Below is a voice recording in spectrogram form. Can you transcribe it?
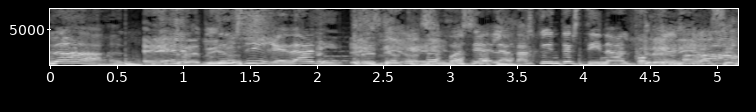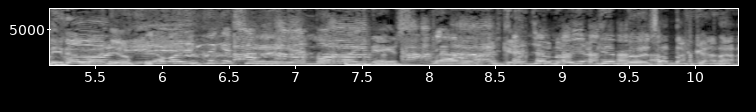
Nada. Tres Tú sigue, Dani. Tres días. Pues el atasco intestinal. Porque Tres días sin ir al baño. Luego dice que si hemorroides, claro. Aquello no había quien no desatascara.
